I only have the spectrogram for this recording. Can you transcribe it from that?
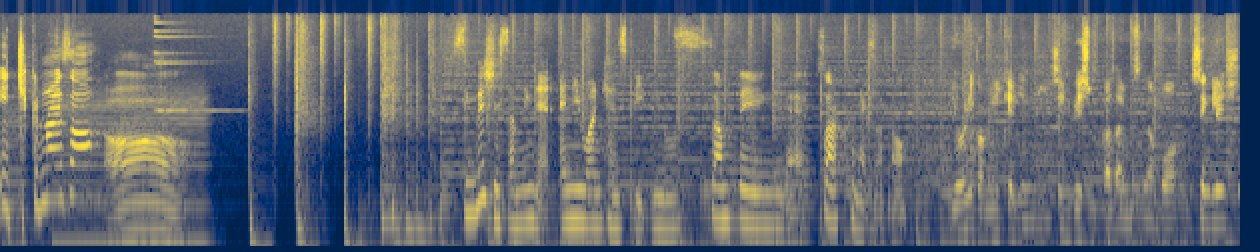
eat chicken rice oh. Oh. Singlish is something that anyone can speak, you know, something that sort of connects us all. We only communicate in Singlish because I'm in Singapore. Singlish,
